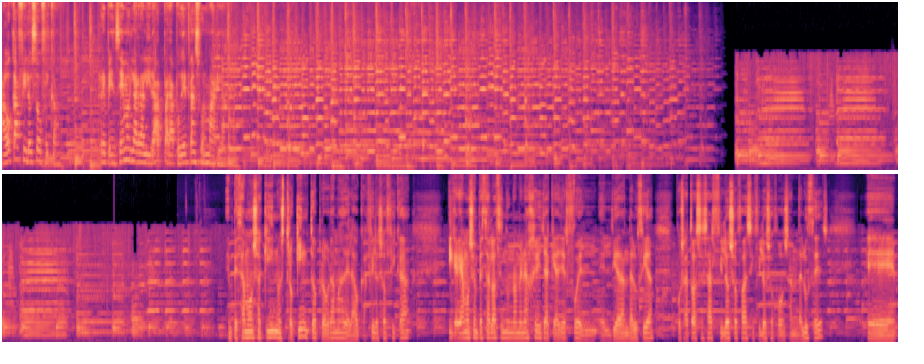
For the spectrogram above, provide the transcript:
La Oca Filosófica. Repensemos la realidad para poder transformarla. Empezamos aquí nuestro quinto programa de la Oca Filosófica y queríamos empezarlo haciendo un homenaje, ya que ayer fue el, Día de Andalucía, pues a todas esas filósofas y filósofos andaluces eh,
